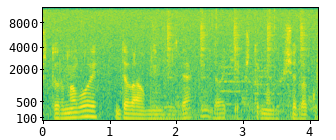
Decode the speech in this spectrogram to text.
Штурмовой 2 у меня есть, да? Ну, давайте штурмовых еще два купим.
